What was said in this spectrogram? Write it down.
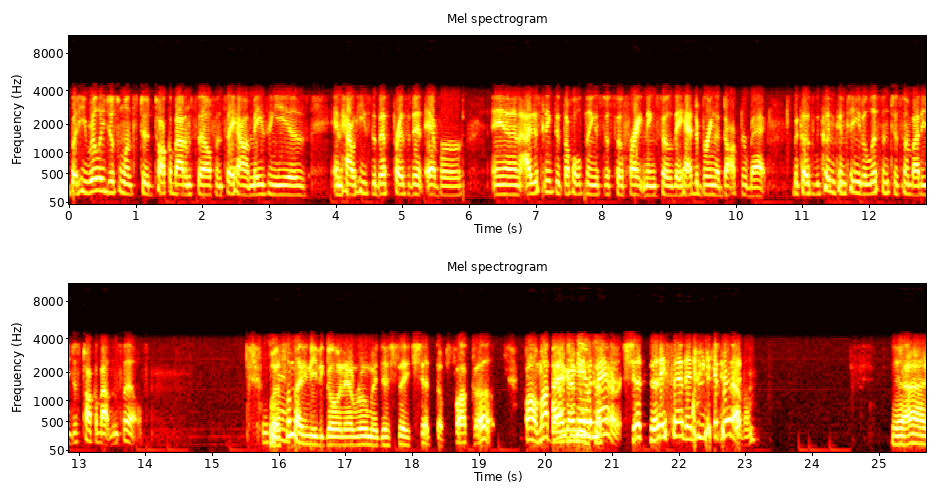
But he really just wants to talk about himself and say how amazing he is and how he's the best president ever. And I just think that the whole thing is just so frightening. So they had to bring a doctor back because we couldn't continue to listen to somebody just talk about themselves. Well, Yeah. somebody need to go in that room and just say, "Shut the fuck up." Oh, my I don't think mean, it would cut- matter. Shut the. They said that he'd get rid of them. Yeah,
